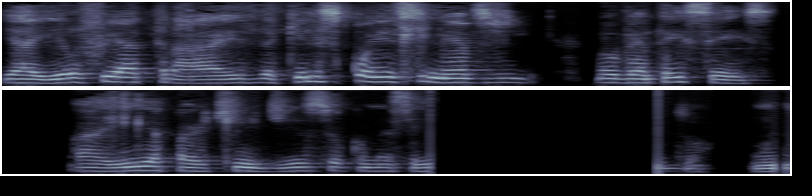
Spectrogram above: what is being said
E aí eu fui atrás daqueles conhecimentos de 96. Aí, a partir disso, eu comecei muito, muito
